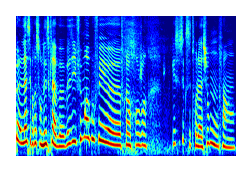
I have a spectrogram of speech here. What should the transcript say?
ben, là, c'est presque son esclave. Vas-y, fais-moi bouffer, frère frangin. Qu'est-ce que c'est que cette relation Enfin,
